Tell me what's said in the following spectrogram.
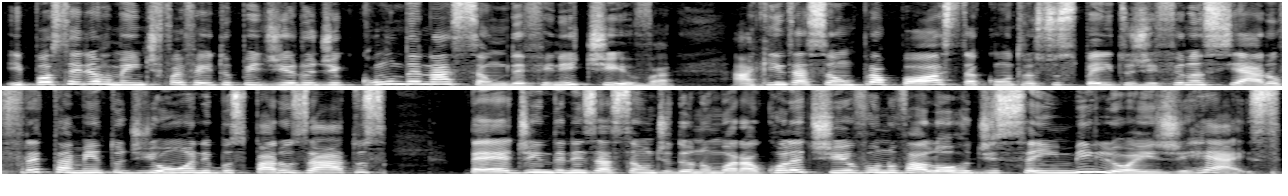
e posteriormente foi feito pedido de condenação definitiva. A quinta ação proposta contra suspeitos de financiar o fretamento de ônibus para os atos pede indenização de dano moral coletivo no valor de 100 milhões de reais.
